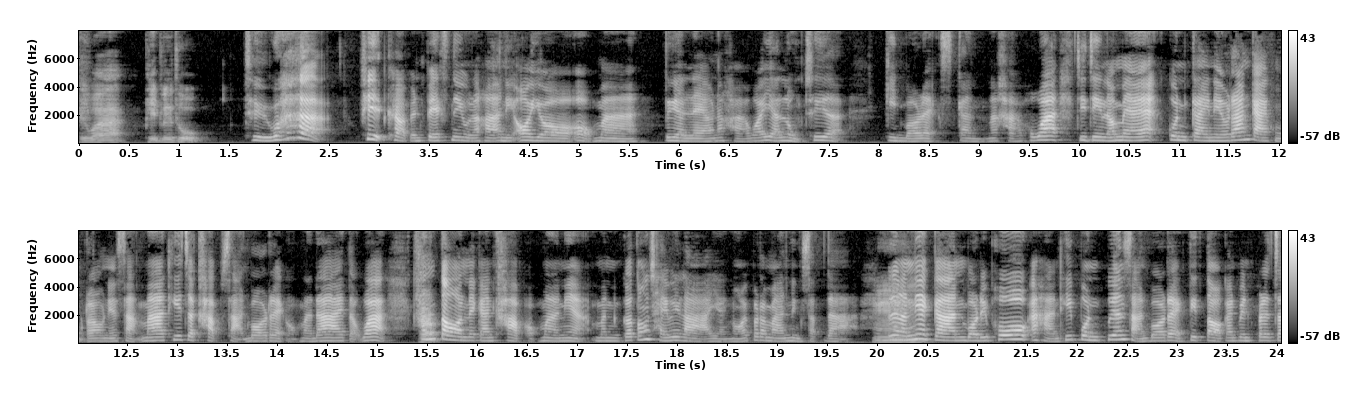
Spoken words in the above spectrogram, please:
ถือว่าผิดหรือถูก ถือว่าผิดค่ะเป็น fake news นะคะ อันนี้อย. ออกมา เตือนแล้วนะคะ ว่าอย่าหลงเชื่อกินบอแรกซ์กันนะคะ เพราะว่าจริงๆ แล้วแม้กลไกในร่างกายของเราเนี่ยสามารถที่จะขับสารบอแรกซ์ออกมาได้ แต่ว่าขั้นตอนในการขับออกมาเนี่ยมันก็ต้องใช้เวลาอย่างน้อยประมาณ 1 สัปดาห์อืมเพราะฉะนั้นเนี่ยการบริโภคอาหารที่ปนเปื้อนสารบอแรกซ์ติดต่อกันเป็นประจ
